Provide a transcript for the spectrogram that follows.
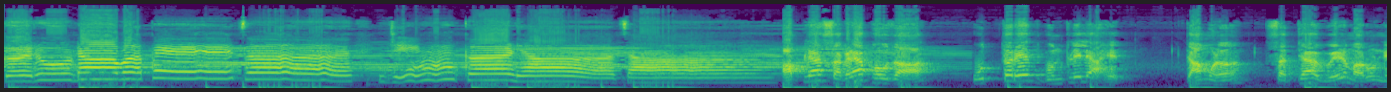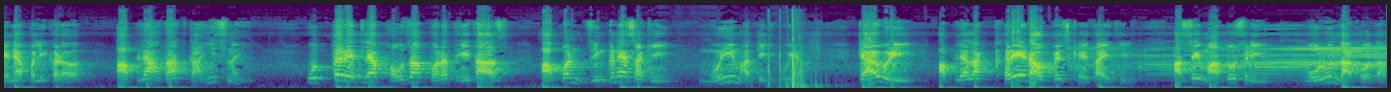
करुडाव पेच जिंकण्याचा. आपल्या सगळ्या फौजा उत्तरेत गुंतलेल्या आहेत. त्यामुळं सध्या वेळ मारून नेण्यापलीकडं आपल्या हातात काहीच नाही. उत्तरेतल्या फौजा परत येताच आपण जिंकण्यासाठी मोहीम हाती घेऊया. त्यावेळी आपल्याला खरे डावपेच खेळता येतील असे मातोश्री बोलून दाखवतात.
